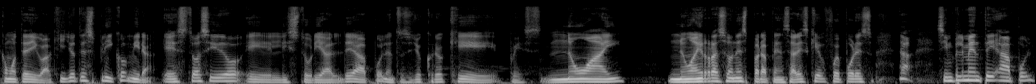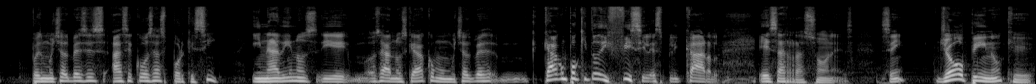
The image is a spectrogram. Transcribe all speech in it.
como te digo, aquí yo te explico, mira, esto ha sido el historial de Apple, entonces yo creo que pues no hay no hay razones para pensar es que fue por eso. No, simplemente Apple, pues muchas veces hace cosas porque sí. Y nadie nos, o sea, nos queda como muchas veces, queda un poquito difícil explicar esas razones, ¿sí? Yo opino que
